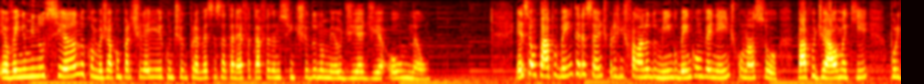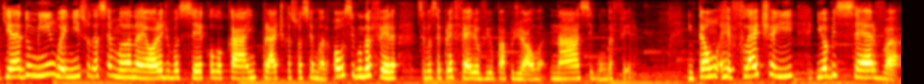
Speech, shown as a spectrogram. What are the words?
Eu venho minuciando, como eu já compartilhei aí contigo, para ver se essa tarefa está fazendo sentido no meu dia a dia ou não. Esse é um papo bem interessante para a gente falar no domingo, bem conveniente com o nosso papo de alma aqui, porque é domingo, é início da semana, é hora de você colocar em prática a sua semana. Ou segunda-feira, se você prefere ouvir o papo de alma na segunda-feira. Então, reflete aí e observa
